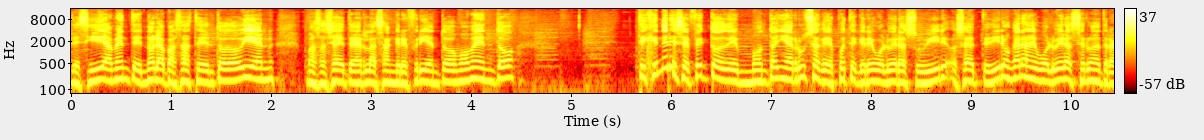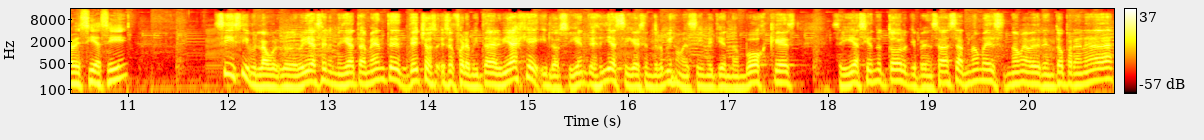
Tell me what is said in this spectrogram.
decididamente no la pasaste del todo bien, más allá de tener la sangre fría en todo momento. ¿Te genera ese efecto de montaña rusa que después te querés volver a subir? O sea, ¿te dieron ganas de volver a hacer una travesía así? Sí, sí, lo, lo debería hacer inmediatamente. De hecho, eso fue la mitad del viaje y los siguientes días seguía haciendo lo mismo. Me seguí metiendo en bosques, seguía haciendo todo lo que pensaba hacer. No me, no me para nada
